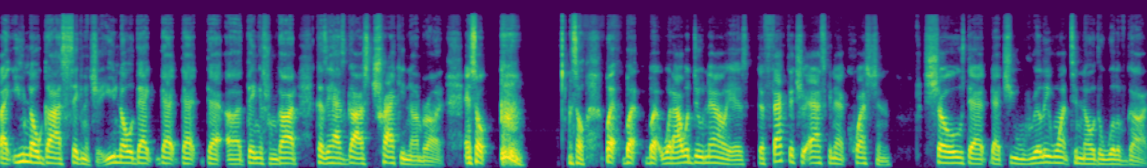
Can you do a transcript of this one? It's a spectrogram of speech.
Like you know God's signature. You know that that that that uh thing is from God because it has God's tracking number on it. And so So, but but but what I would do now is the fact that you're asking that question shows that that you really want to know the will of God.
